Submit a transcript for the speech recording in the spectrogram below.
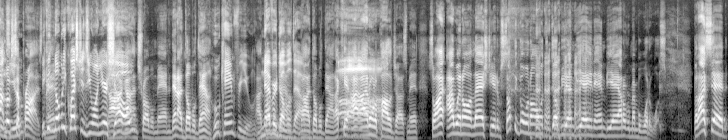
not look you surprised? Because man? nobody questions you on your Nah, show. I got in trouble, man. And then I doubled down. Who came for you? I Never doubled double down. No, I doubled down. I can't. I, I don't Ah. apologize, man. So I, I went on last year. There was something going on with the WNBA and the NBA. I don't remember what it was, but I said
